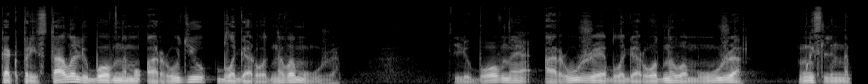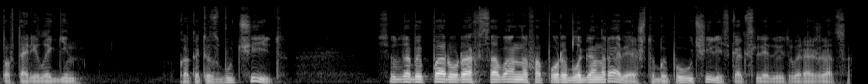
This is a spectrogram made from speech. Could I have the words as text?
как пристало любовному орудию благородного мужа. «Любовное оружие благородного мужа», — мысленно повторил Эгин. Как это звучит? Сюда бы пару рах саваннов опоры благонравия, чтобы поучились, как следует выражаться.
